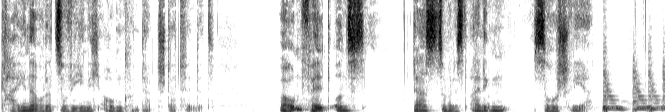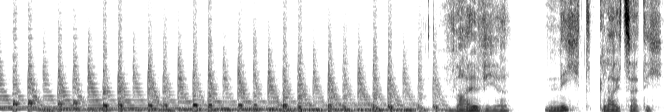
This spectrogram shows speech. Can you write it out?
keiner oder zu wenig Augenkontakt stattfindet. Warum fällt uns das zumindest einigen so schwer. Weil wir nicht gleichzeitig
